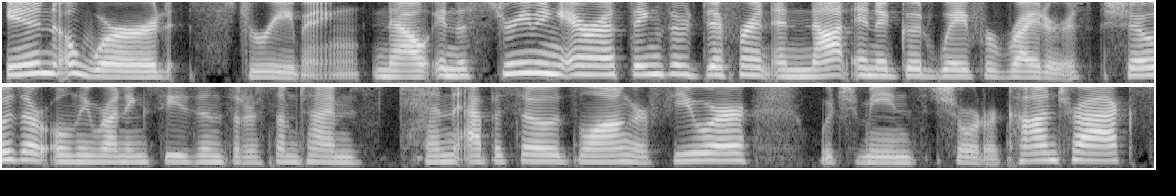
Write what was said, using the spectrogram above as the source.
In a word, streaming. Now, in the streaming era, things are different and not in a good way for writers. Shows are only running seasons that are sometimes 10 episodes long or fewer, which means shorter contracts.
